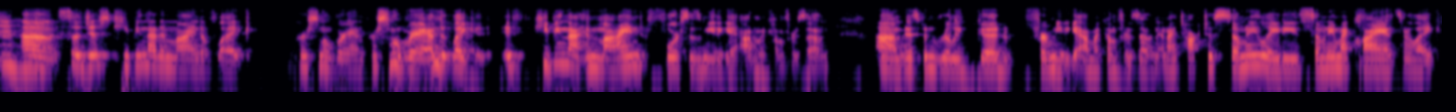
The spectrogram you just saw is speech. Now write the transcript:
mm-hmm. um, so just keeping that in mind of like personal brand personal brand like if keeping that in mind forces me to get out of my comfort zone um, and it's been really good for me to get out of my comfort zone and i talk to so many ladies so many of my clients are like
